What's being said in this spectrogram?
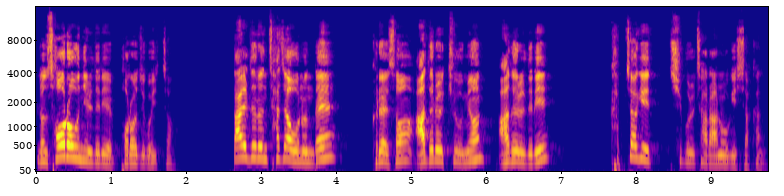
이런 서러운 일들이 벌어지고 있죠. 딸들은 찾아오는데 그래서 아들을 키우면 아들들이 갑자기 집을 잘 안 오기 시작한.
